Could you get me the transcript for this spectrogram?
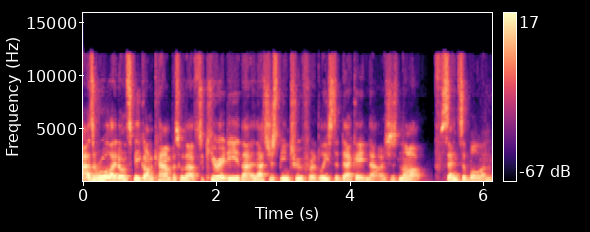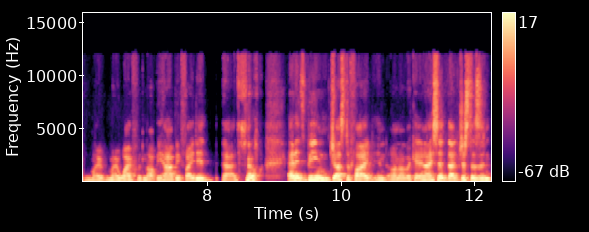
as a rule, I don't speak on campus without security. That that's just been true for at least a decade now. It's just not sensible, and my, my wife would not be happy if I did that. So, and it's been justified in on other. And I said that just as a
